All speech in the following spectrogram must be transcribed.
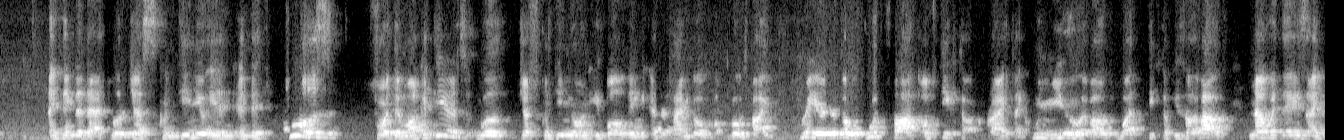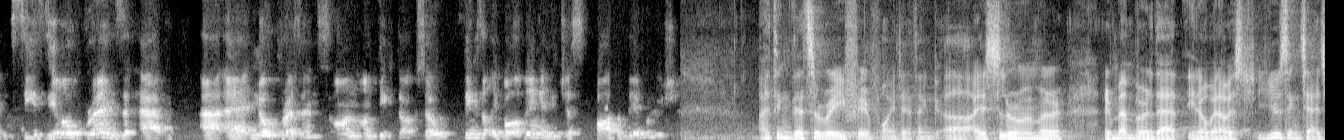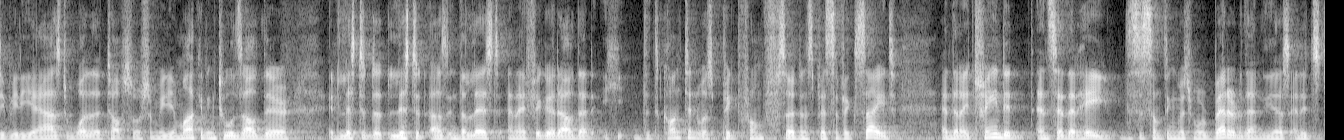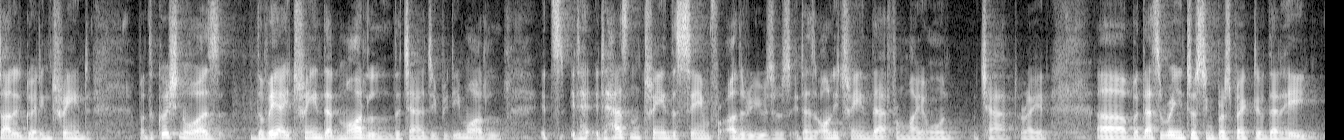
I think that that will just continue, and, and the tools for the marketeers will just continue on evolving as the time go, goes by. Three years ago, who thought of TikTok, right? Like who knew about what TikTok is all about? Nowadays, I see zero brands that have uh, uh, no presence on, on TikTok. So things are evolving and it's just part of the evolution. I think that's a very fair point. I think uh, I still remember remember that you know when I was using ChatGPT, I asked what are the top social media marketing tools out there. It listed listed us in the list, and I figured out that he, the content was picked from certain specific sites. And then I trained it and said that hey, this is something much more better than this, and it started getting trained. But the question was the way I trained that model, the ChatGPT model, it's it, it hasn't trained the same for other users. It has only trained that from my own chat, right? Uh, but that's a very interesting perspective. That hey,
